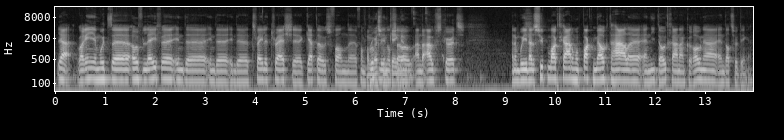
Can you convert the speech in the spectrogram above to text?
Ja, waarin je moet uh, overleven in de, in de, in de trailer trash uh, ghetto's van, uh, van, van Brooklyn of zo, aan de outskirts. En dan moet je naar de supermarkt gaan om een pak melk te halen en niet doodgaan aan corona en dat soort dingen.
